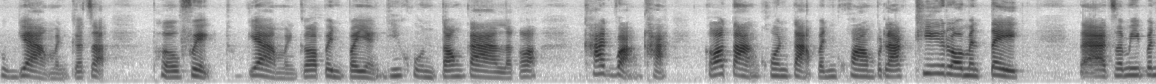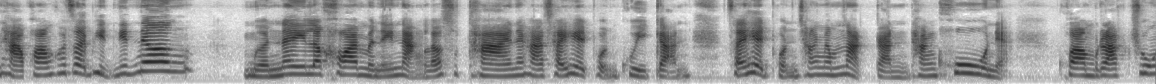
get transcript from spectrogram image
ทุกอย่างมันก็จะเพอร์เฟกทุกอย่างมันก็เป็นไปอย่างที่คุณต้องการแล้วก็คาดหวังค่ะ ก็ต่างคนต่างเป็นความรักที่โรแมนติก แต่อาจจะมีปัญหาความเข้าใจผิดนิดนึง เหมือนในละครเหมือนในหนังแล้วสุดท้ายนะคะ ใช้เหตุผลคุยกัน ใช้เหตุผลชั่งน้ำหนักกันทั้งคู่เนี่ย ความรักช่วง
